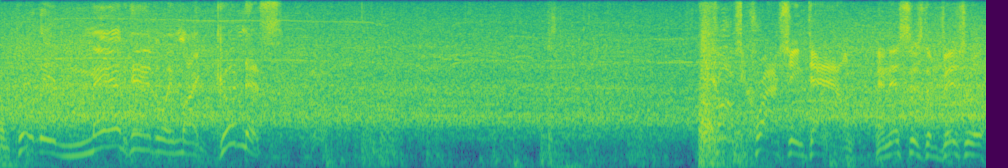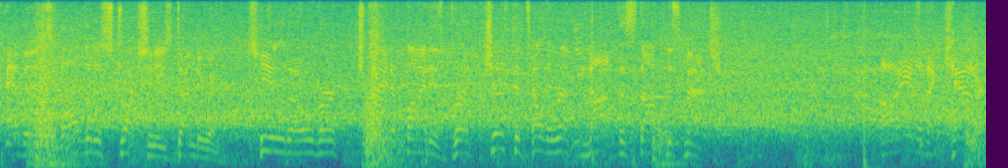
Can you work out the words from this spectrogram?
Completely manhandling, my goodness. Comes crashing down. And this is the visual evidence of all the destruction he's done to him. Keeled over, trying to find his breath just to tell the ref not to stop this match. Able to counter.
